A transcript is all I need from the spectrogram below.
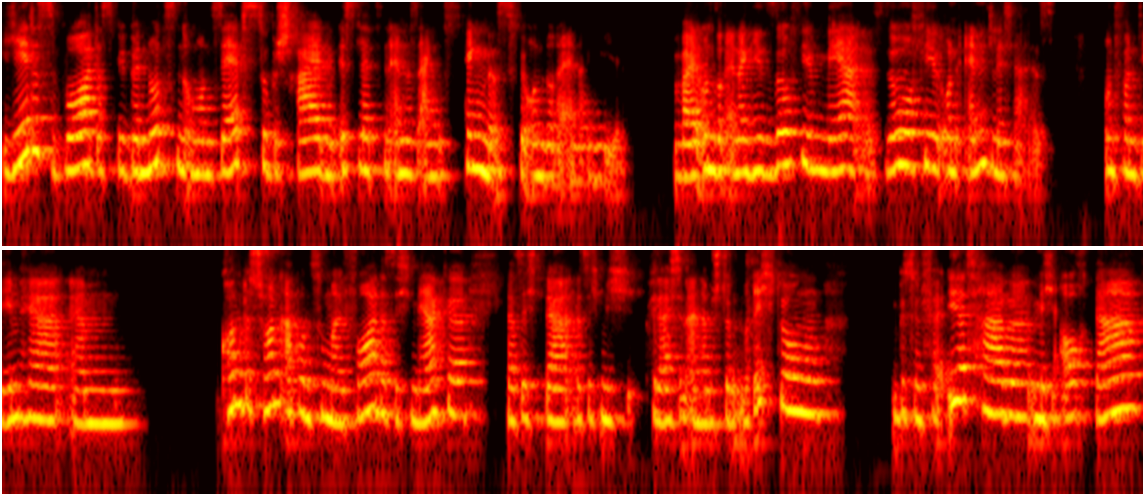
jedes Wort, das wir benutzen, um uns selbst zu beschreiben, ist letzten Endes ein Gefängnis für unsere Energie, weil unsere Energie so viel mehr ist, so viel unendlicher ist. Und von dem her ähm, kommt es schon ab und zu mal vor, dass ich merke, dass ich da, dass ich mich vielleicht in einer bestimmten Richtung ein bisschen verirrt habe, mich auch da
